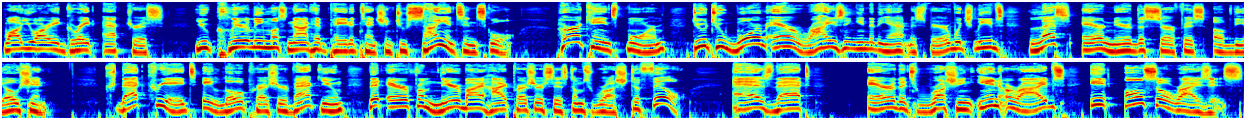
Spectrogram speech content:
while you are a great actress, you clearly must not have paid attention to science in school. Hurricanes form due to warm air rising into the atmosphere, which leaves less air near the surface of the ocean. That creates a low pressure vacuum that air from nearby high pressure systems rush to fill. As that air that's rushing in arrives, it also rises.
